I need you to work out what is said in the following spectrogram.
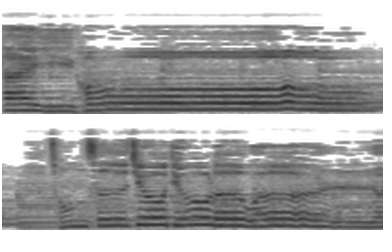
开以后，从此就丢了温柔。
